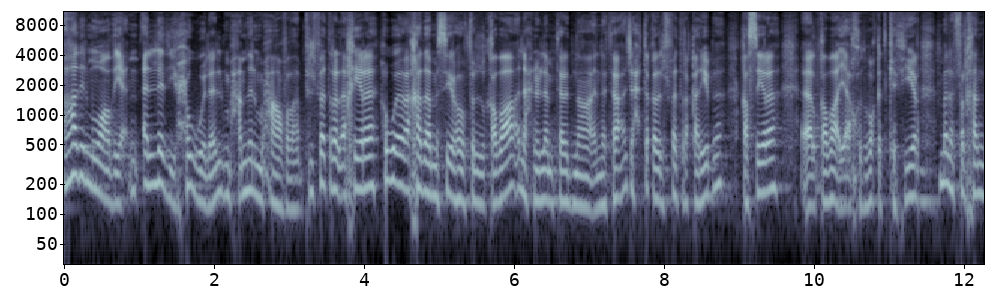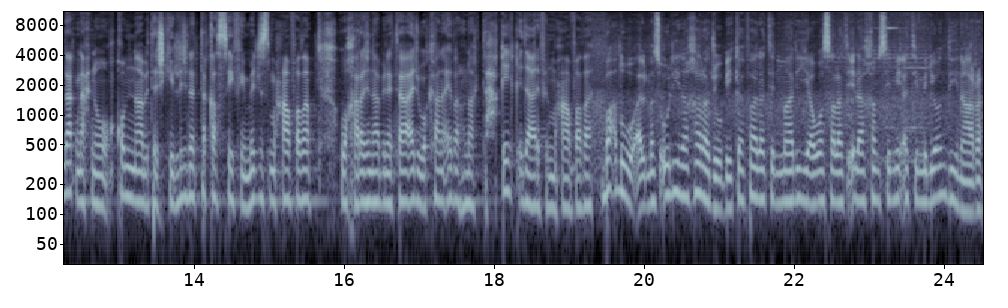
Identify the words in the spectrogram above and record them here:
هذه المواضيع الذي حول من المحافظة. في الفترة الأخيرة هو أخذ مسيره في القضاء. نحن لم تردنا النتائج. أعتقد الفترة قريبة قصيرة. القضاء يأخذ وقت كثير. ملف الخندق. نحن قمنا بتشكيل لجنة تقصي في مجلس محافظة وخرجنا بنتائج وكان أيضا هناك تحقيق إداري في المحافظة. بعض المسؤولين خرجوا بكفالة مالية وصلت إلى 500 مليون دينار.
